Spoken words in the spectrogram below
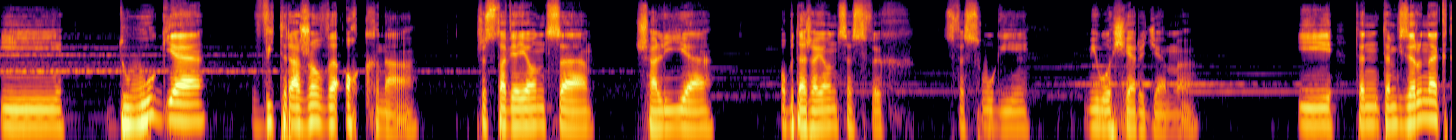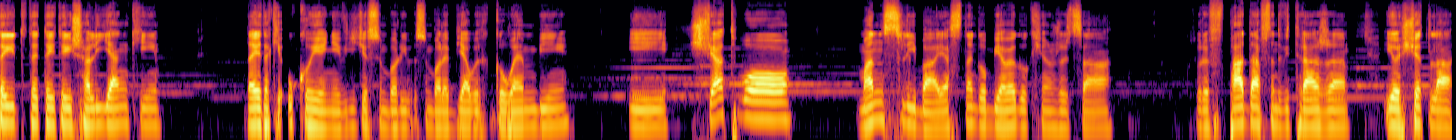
i długie, witrażowe okna przedstawiające szalije, obdarzające swych, swe sługi miłosierdziem. I ten, ten wizerunek tej, tej, tej, tej szalijanki daje takie ukojenie. Widzicie symboli, symbole białych gołębi i światło Mansliba, jasnego białego księżyca, który wpada w ten witraże i oświetla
